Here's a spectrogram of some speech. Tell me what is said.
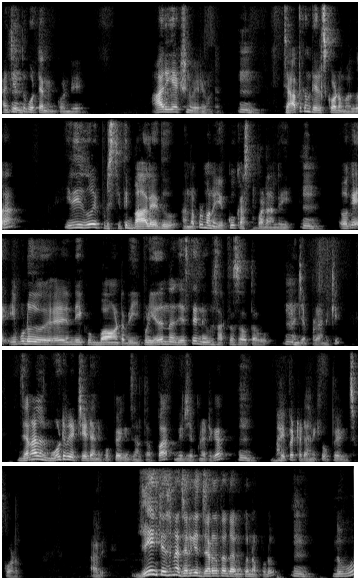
అని చెప్పి. కొట్టాను అనుకోండి ఆ రియాక్షన్ వేరే ఉంటుంది. జాతకం తెలుసుకోవడం వల్ల ఇదిగో ఇప్పుడు స్థితి బాగాలేదు అన్నప్పుడు మనం ఎక్కువ కష్టపడాలి. ఓకే ఇప్పుడు నీకు బాగుంటుంది ఇప్పుడు ఏదన్నా చేస్తే నువ్వు సక్సెస్ అవుతావు అని చెప్పడానికి జనాలను మోటివేట్ చేయడానికి ఉపయోగించాలి తప్ప మీరు చెప్పినట్టుగా భయపెట్టడానికి ఉపయోగించకూడదు. అది. ఏం చేసినా జరిగేది జరుగుతుంది అనుకున్నప్పుడు నువ్వు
